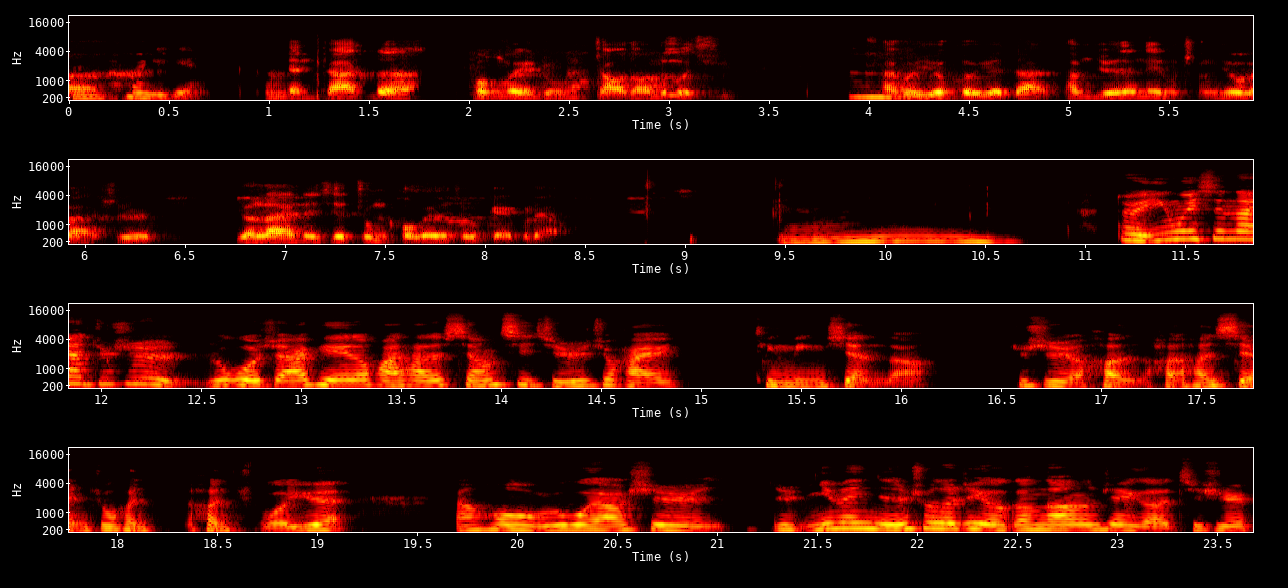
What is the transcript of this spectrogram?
呃一点、简单的风味中找到乐趣，才会越喝越淡。他们觉得那种成就感是原来那些重口味的酒给不了。嗯。对，因为现在就是如果是 IPA 的话，它的香气其实就还挺明显的，就是很很很显著，很很卓越。然后如果要是就因为您说的这个刚刚的这个，其实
